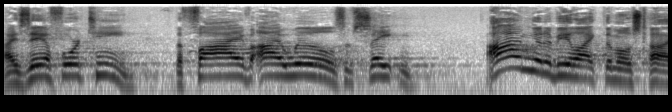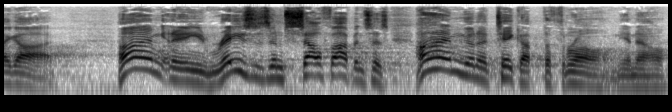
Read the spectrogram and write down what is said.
Isaiah 14, the five I wills of Satan. I'm going to be like the Most High God. I'm going to, he raises himself up and says, I'm going to take up the throne, you know.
